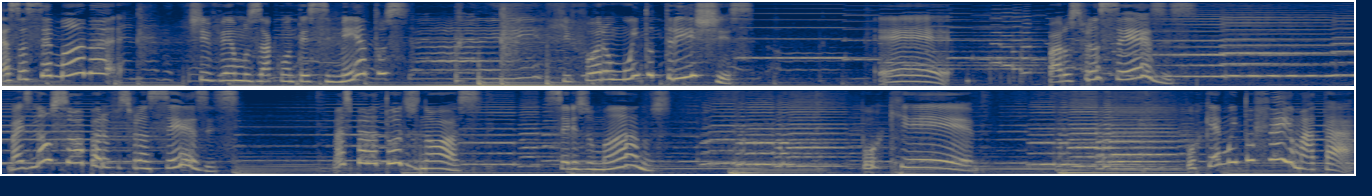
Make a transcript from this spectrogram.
Essa semana tivemos acontecimentos que foram muito tristes. É para os franceses. Mas não só para os franceses, mas para todos nós, seres humanos, porque porque é muito feio matar.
